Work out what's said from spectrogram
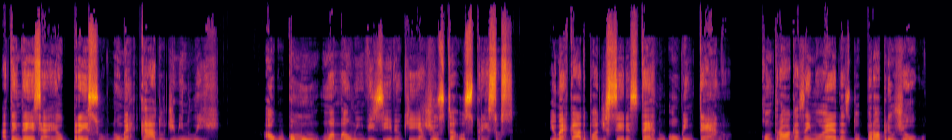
a tendência é o preço no mercado diminuir. Algo como uma mão invisível que ajusta os preços. E o mercado pode ser externo ou interno, com trocas em moedas do próprio jogo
